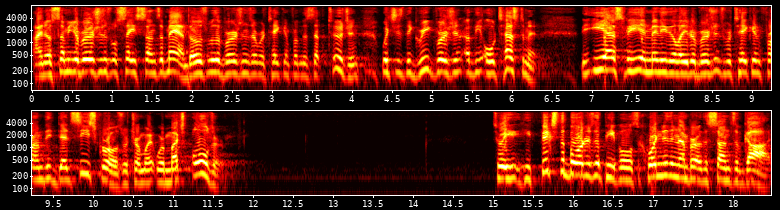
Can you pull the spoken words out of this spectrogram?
I know some of your versions will say sons of man. Those were the versions that were taken from the Septuagint, which is the Greek version of the Old Testament. The ESV and many of the later versions were taken from the Dead Sea Scrolls, which are, were much older. So he, he fixed the borders of the peoples according to the number of the sons of God.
